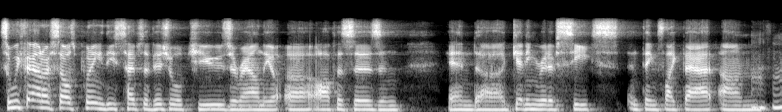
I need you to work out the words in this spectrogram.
So we found ourselves putting these types of visual cues around the uh, offices and and uh, getting rid of seats and things like that. Um, mm-hmm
